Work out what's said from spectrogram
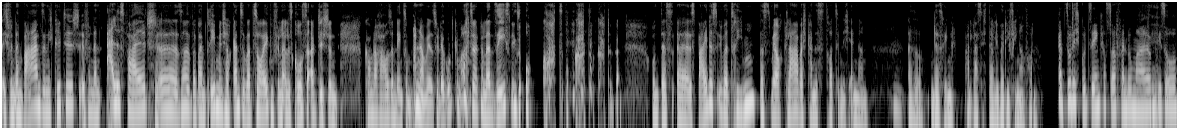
ich bin dann wahnsinnig kritisch, ich finde dann alles falsch. Äh, so, beim Drehen bin ich auch ganz überzeugt, finde alles großartig und komme nach Hause und denke so, Mann, haben wir das wieder gut gemacht heute. Und dann sehe ich es nicht so, oh Gott, oh Gott, oh Gott, oh Gott. Und das äh, ist beides übertrieben, das ist mir auch klar, aber ich kann es trotzdem nicht ändern. Hm. Also, und deswegen lasse ich da lieber die Finger von. Kannst du dich gut sehen, Christoph, wenn du mal irgendwie so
